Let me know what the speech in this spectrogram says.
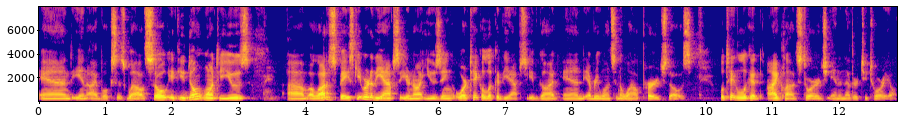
and in iBooks as well. So if you don't want to use um, a lot of space, get rid of the apps that you're not using or take a look at the apps you've got and every once in a while purge those. We'll take a look at iCloud storage in another tutorial.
